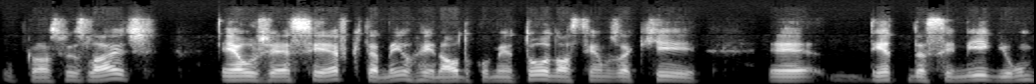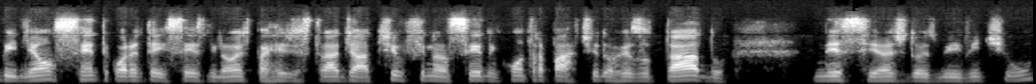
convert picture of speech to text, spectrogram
o próximo slide é o GSF, que também o Reinaldo comentou, nós temos aqui é, dentro da CEMIG 1 bilhão 146 milhões para registrar de ativo financeiro em contrapartida ao resultado nesse ano de 2021,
